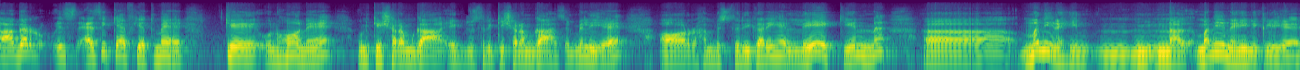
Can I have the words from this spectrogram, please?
اگر اس ایسی کیفیت میں کہ انہوں نے ان کی شرمگاہ ایک دوسرے کی شرمگاہ سے ملی ہے اور ہم بستری کری ہے، لیکن منی نہیں منی نہیں نکلی ہے۔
